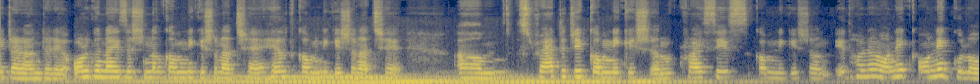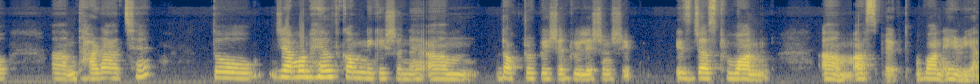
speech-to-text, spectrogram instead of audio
এটার আন্ডারে অর্গানাইজেশনাল কমিউনিকেশন আছে হেলথ কমিউনিকেশন আছে স্ট্র্যাটেজিক কমিউনিকেশন ক্রাইসিস কমিউনিকেশন এ ধরনের অনেক, অনেকগুলো ধারা আছে। তো যেমন হেলথ কমিউনিকেশনে doctor patient relationship is just one aspect one area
